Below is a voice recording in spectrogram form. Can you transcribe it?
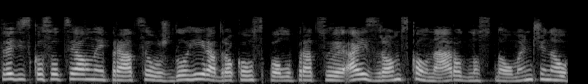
Stredisko sociálnej práce už dlhý rad rokov spolupracuje aj s rómskou národnostnou menšinou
